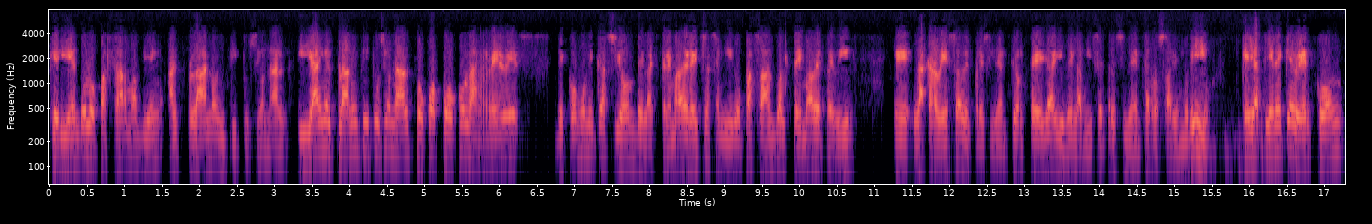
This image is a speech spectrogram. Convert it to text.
queriéndolo pasar más bien al plano institucional. Y ya en el plano institucional, poco a poco las redes de comunicación de la extrema derecha se han ido pasando al tema de pedir eh, la cabeza del presidente Ortega y de la vicepresidenta Rosario Murillo, que ya tiene que ver con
